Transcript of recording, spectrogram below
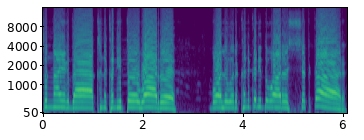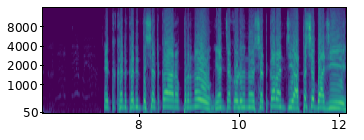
पुन्हा एकदा खणखणीत वार बॉलवर खणखणीत वार षटकार. एक खणखणीत षटकार प्रणव यांच्याकडून षटकारांची आतषबाजी.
